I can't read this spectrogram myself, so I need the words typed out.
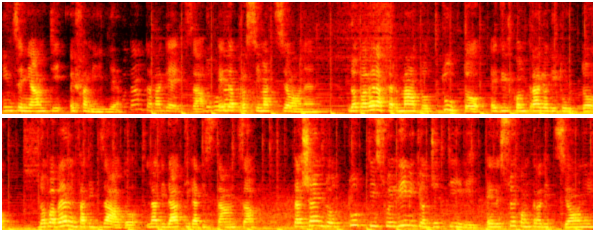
insegnanti e famiglie. Dopo tanta vaghezza Dopo ed approssimazione, dopo aver affermato tutto ed il contrario di tutto, dopo aver enfatizzato la didattica a distanza tacendo tutti i suoi limiti oggettivi e le sue contraddizioni,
